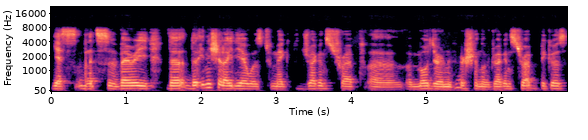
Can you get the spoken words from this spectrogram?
Yes, that's very. the The initial idea was to make Dragon's Trap uh, a modern version of Dragon's Trap because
